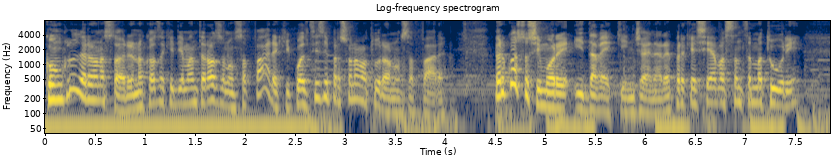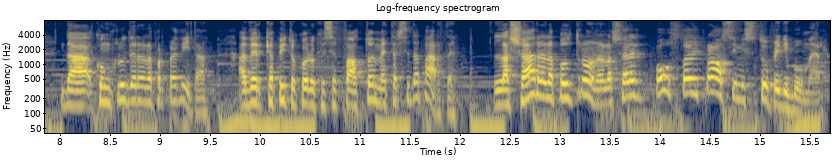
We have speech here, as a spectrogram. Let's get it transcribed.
Concludere una storia è una cosa che Diamante Rosa non sa fare, che qualsiasi persona matura non sa fare. Per questo si muore da vecchi in genere, perché si è abbastanza maturi da concludere la propria vita, aver capito quello che si è fatto e mettersi da parte. Lasciare la poltrona, lasciare il posto ai prossimi stupidi boomer.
